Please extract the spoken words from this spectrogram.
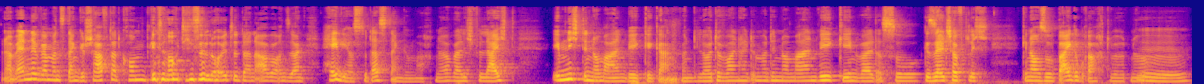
Und am Ende, wenn man es dann geschafft hat, kommen genau diese Leute dann aber und sagen, hey, wie hast du das denn gemacht? Ne? Weil ich vielleicht eben nicht den normalen Weg gegangen bin. Die Leute wollen halt immer den normalen Weg gehen, weil das so gesellschaftlich genauso beigebracht wird. Ne? Mhm.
